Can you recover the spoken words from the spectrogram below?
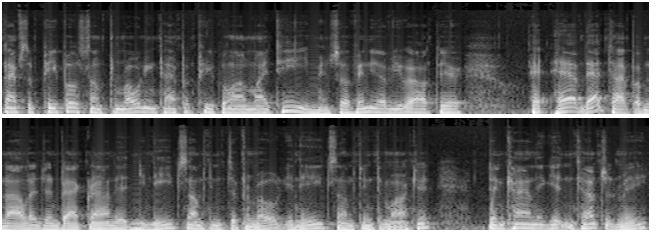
types of people, some promoting type of people on my team. And so, if any of you out there ha- have that type of knowledge and background that you need something to promote, you need something to market, then kindly get in touch with me.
